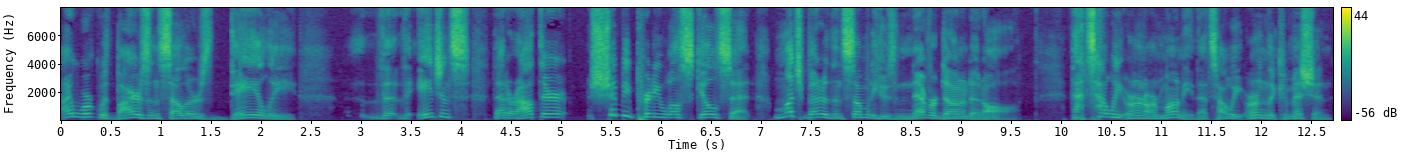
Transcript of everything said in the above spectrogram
I work with buyers and sellers daily the the agents that are out there should be pretty well skilled set, much better than somebody who's never done it at all. That's how we earn our money. That's how we earn the commission.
